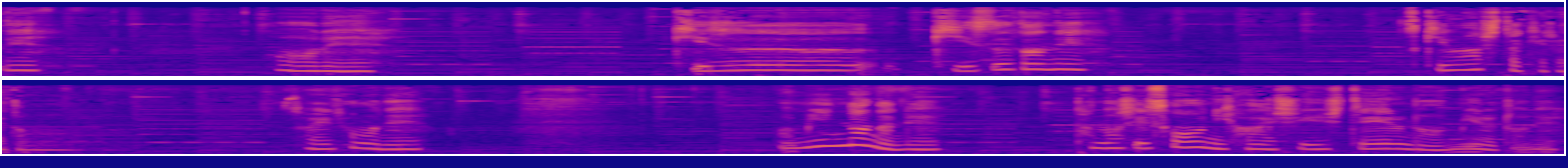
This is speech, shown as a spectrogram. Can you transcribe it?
ね、もうね、傷、傷がね、きましたけれども、それでもね、ま、みんながね、楽しそうに配信しているのを見るとね、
